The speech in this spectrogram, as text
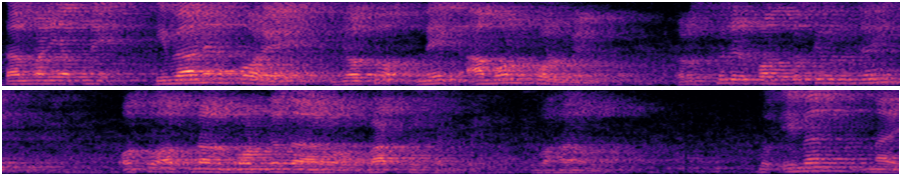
তার মানে আপনি ইমানের পরে যত নেক আমল করবেন, রসুলের পদ্ধতি অনুযায়ী অত আপনার মর্যাদা আরও বাড়তে থাকবে সুবাহান তো ইমান নাই,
